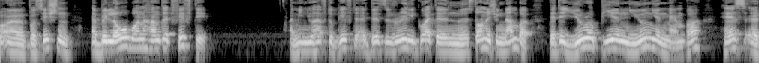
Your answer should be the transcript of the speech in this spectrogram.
uh, position uh, below 150. I mean, you have to give, the, this is really quite an astonishing number that a European Union member has a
